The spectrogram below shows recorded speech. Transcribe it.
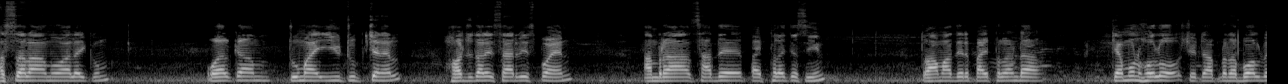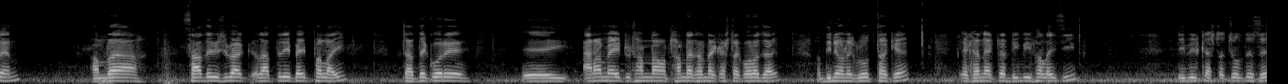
আসসালামু আলাইকুম। Welcome to my YouTube channel Hazdari service point আমরা ছাদে পাইপ ফেলাইতেছি। তো আমাদের পাইপ ফেলানটা কেমন হলো সেটা আপনারা বলবেন। আমরা ছাদে বেশিরভাগ রাত্রেই পাইপ ফেলাই, যাতে করে এই আরামে একটু ঠান্ডা ঠান্ডা ঠান্ডা কাজটা করা যায়। দিনে অনেক রোদ থাকে। এখানে একটা ডিবি ফেলাইছি। ডিবির কাজটা চলতেছে।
